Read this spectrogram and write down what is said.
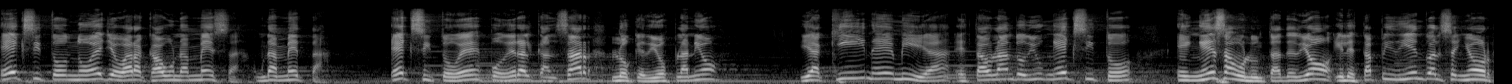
Éxito no es llevar a cabo una mesa, una meta. Éxito es poder alcanzar lo que Dios planeó. Y aquí Nehemías está hablando de un éxito en esa voluntad de Dios y le está pidiendo al Señor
